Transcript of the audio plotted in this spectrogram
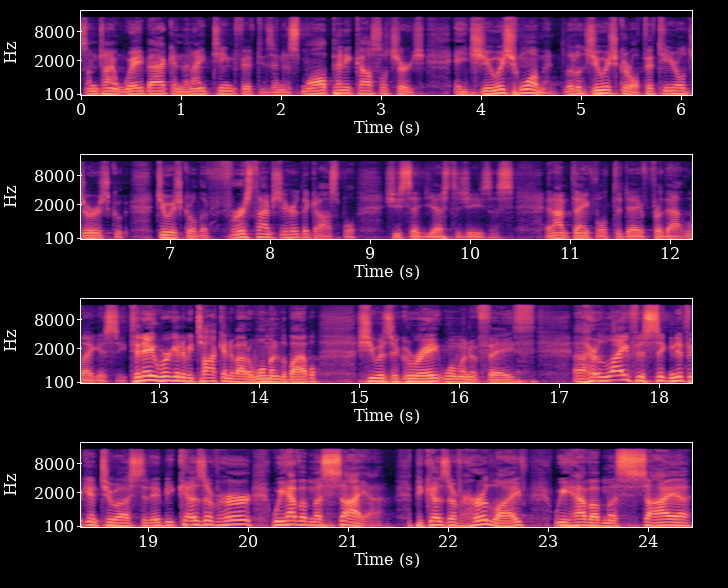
sometime way back in the 1950s in a small Pentecostal church, a Jewish woman, little Jewish girl, 15 year old Jewish, girl, the first time she heard the gospel, she said yes to Jesus. And I'm thankful today for that legacy. Today, we're going to be talking about a woman of the Bible. She was a great woman of faith. Uh, her life is significant to us today. Because of her, we have a Messiah. Because of her life, we have a Messiah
